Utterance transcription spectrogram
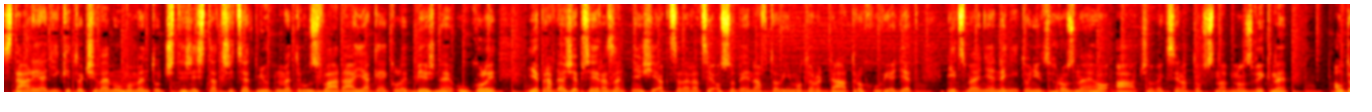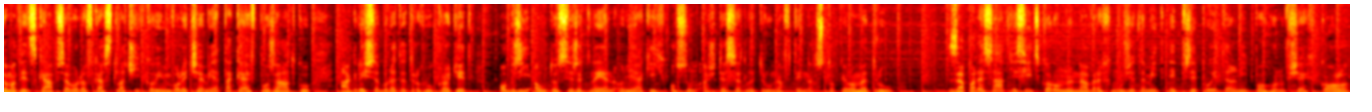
Staria díky točivému momentu 430 Nm zvládá jakékoliv běžné úkoly. Je pravda, že při razantnější akceleraci o sobě naftový motor dá trochu vědět, nicméně není to nic hrozného a člověk si na to snadno zvykne. Automatická převodovka s tlačítkovým voličem je také v pořádku a když se budete trochu krotit, obří auto si řekne jen o nějakých 8 až 10 litrů nafty na 100 km. Za 50 tisíc korun navrh můžete mít i připojitelný pohon všech kol.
